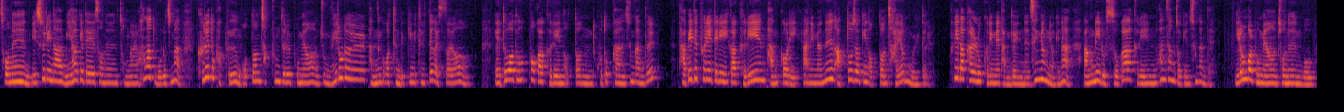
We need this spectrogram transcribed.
저는 미술이나 미학에 대해서는 정말 하나도 모르지만 그래도 가끔 어떤 작품들을 보면 좀 위로를 받는 것 같은 느낌이 들 때가 있어요. 에드워드 호퍼가 그린 어떤 고독한 순간들, 다비드 프리드리히가 그린 밤거리 아니면은 압도적인 어떤 자연물들, 프리다 칼로 그림에 담겨 있는 생명력이나 앙리 루소가 그린 환상적인 순간들. 이런 걸 보면 저는 뭐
